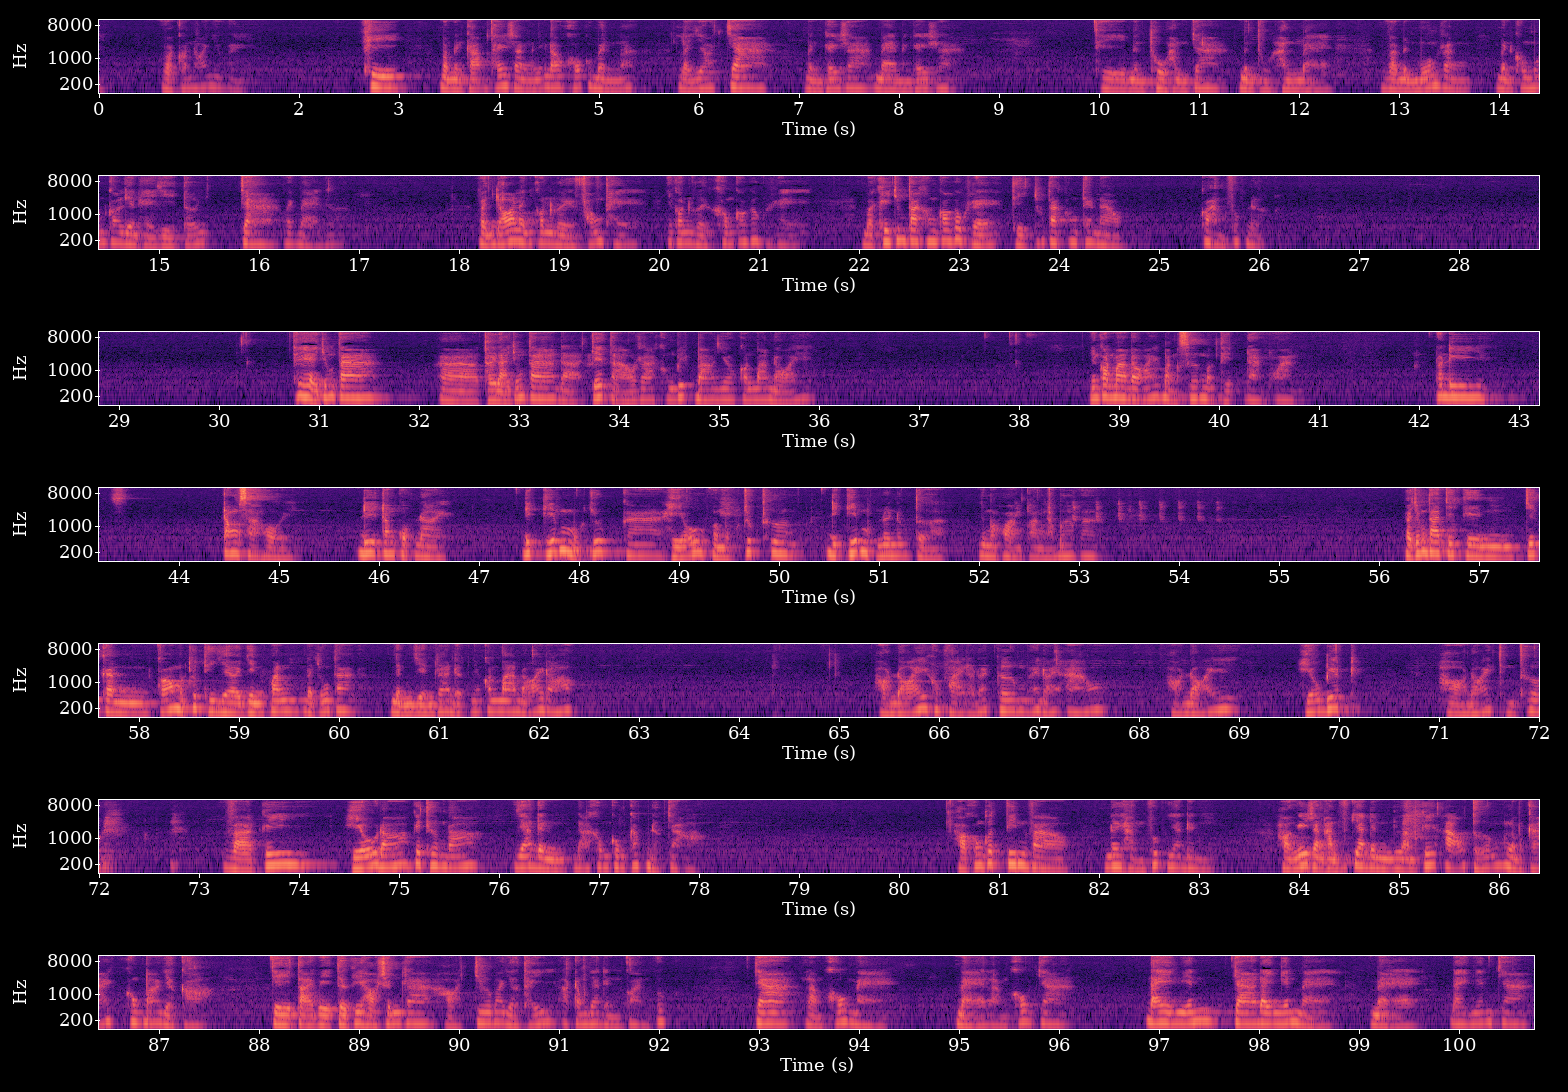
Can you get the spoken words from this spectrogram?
và có nói như vậy. Khi mà mình cảm thấy rằng những đau khổ của mình là do cha mình gây ra, mẹ mình gây ra, thì mình thù hằn cha, mình thù hằn mẹ và mình muốn rằng mình không muốn có liên hệ gì tới cha với mẹ nữa. Và đó là những con người phóng thể những con người không có gốc rễ. Mà khi chúng ta không có gốc rễ thì chúng ta không thể nào có hạnh phúc được. Thế hệ chúng ta à, thời đại chúng ta đã chế tạo ra không biết bao nhiêu con ma đói. Những con ma đói bằng xương bằng thịt đàng hoàng. Nó đi trong xã hội đi trong cuộc đời đi kiếm một chút uh, hiểu và một chút thương đi kiếm một nơi nương tựa nhưng mà hoàn toàn là bơ vơ. Và chúng ta chỉ cần chỉ cần có một chút thì giờ nhìn quanh là chúng ta nhận diện ra được những con ma đói đó. Họ đói không phải là đói cơm hay đói áo. Họ đói hiểu biết họ đói tình thương. Và cái hiểu đó, cái thương đó, gia đình đã không cung cấp được cho họ. Họ không có tin vào nơi hạnh phúc gia đình. Họ nghĩ rằng hạnh phúc gia đình là một cái ảo tưởng, là một cái không bao giờ có. Thì tại vì từ khi họ sinh ra, họ chưa bao giờ thấy ở trong gia đình có hạnh phúc. Cha làm khổ mẹ mẹ làm khổ cha. Đây nghiến cha, đây nghiến mẹ mẹ đây nghiến cha.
